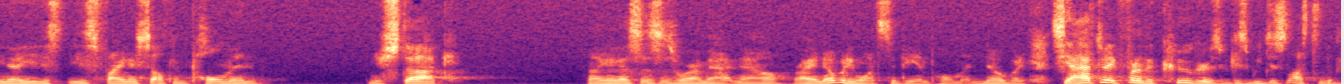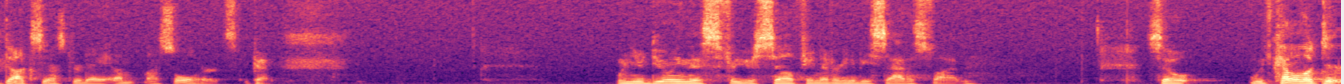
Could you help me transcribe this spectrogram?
you know, you just, you just find yourself in Pullman and you're stuck. Like, I guess this is where I'm at now, right? Nobody wants to be in Pullman. Nobody. See, I have to make fun of the Cougars because we just lost to the Ducks yesterday and my soul hurts. Okay. When you're doing this for yourself, you're never going to be satisfied. So we've kind of looked at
